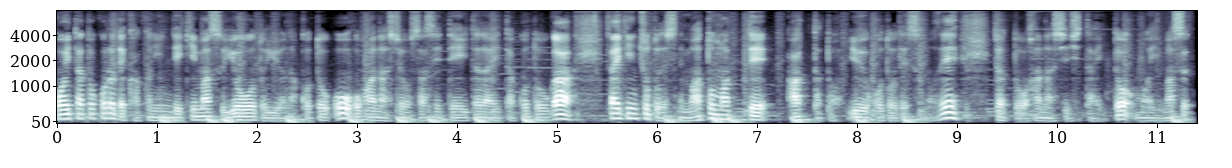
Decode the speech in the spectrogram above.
こういったところで確認できますよというようなことをお話をさせていただいたことが、最近ちょっとですね、まとまってあったということですので、ちょっとお話ししたいと思います。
